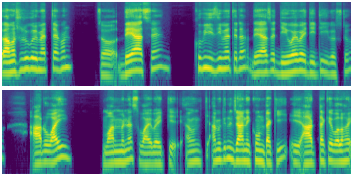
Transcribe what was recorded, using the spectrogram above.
তো আমরা শুরু করি ম্যাথটা এখন। তো দেয়া আছে, খুবই ইজি ম্যাথ এটা। দেয়া আছে D Y by DT equals to R Y one minus Y by K এবং আমি কিন্তু জানি কোনটা কি, এই আরটাকে বলা হয়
